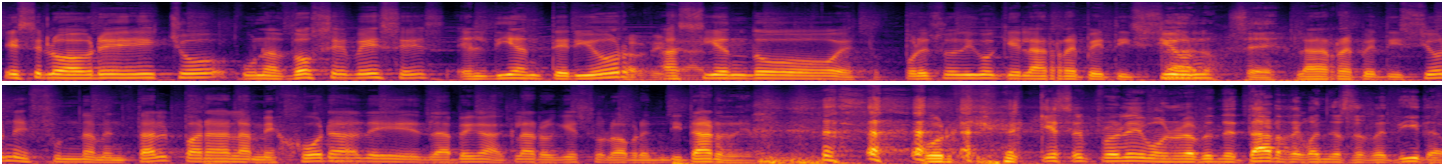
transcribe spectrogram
ese lo habré hecho unas 12 veces el día anterior haciendo esto. Por eso digo que la repetición, Claro, sí. la repetición es fundamental para la mejora de la pegada. Claro que eso lo aprendí tarde. Porque ¿Qué es el problema? Uno lo aprende tarde cuando se retira.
